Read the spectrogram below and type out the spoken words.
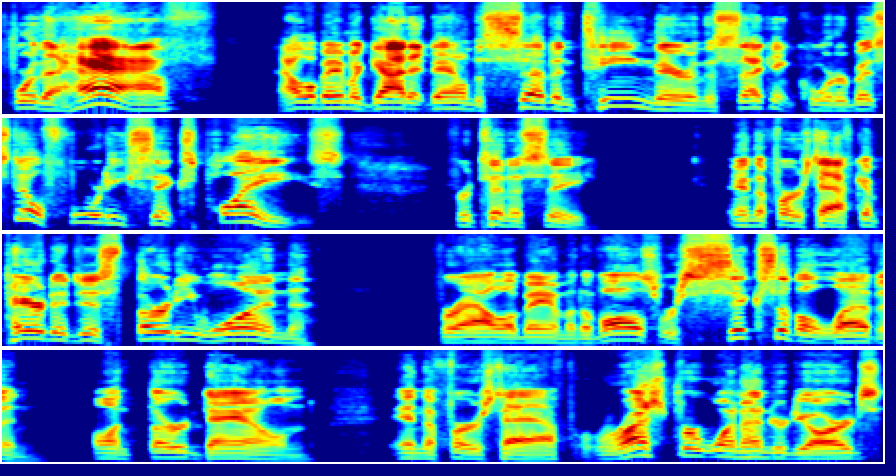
for the half, Alabama got it down to 17 there in the second quarter, but still 46 plays for Tennessee in the first half compared to just 31 for Alabama. The Vols were 6 of 11 on third down in the first half, rushed for 100 yards.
